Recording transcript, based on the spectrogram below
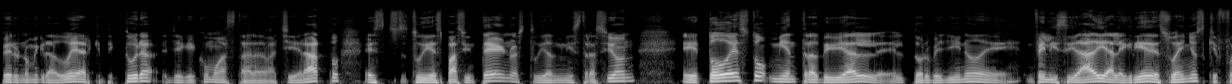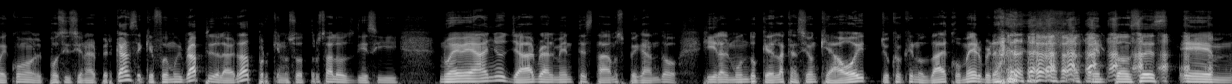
pero no me gradué de arquitectura, llegué como hasta el bachillerato, est- estudié espacio interno, estudié administración, eh, todo esto mientras vivía el, el torbellino de felicidad y alegría y de sueños que fue como el posicionar percance, que fue muy rápido, la verdad, porque nosotros a los 19 años ya realmente estábamos pegando Gira al Mundo, que es la canción que a hoy yo creo que nos da de comer, ¿verdad? Entonces, em,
